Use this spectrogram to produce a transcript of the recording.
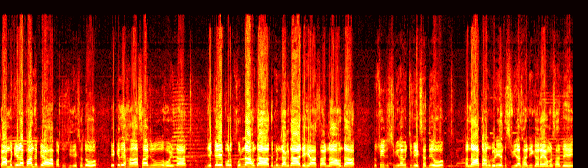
ਕੰਮ ਜਿਹੜਾ ਬੰਦ ਪਿਆ ਵਾ, ਪਰ ਤੁਸੀਂ ਦੇਖ ਸਕਦੇ ਹੋ, ਇਹ ਕਿਤੇ ਹਾਦਸਾ ਜ਼ਰੂਰ ਹੋ ਜਾਂਦਾ। ਜੇਕਰ ਇਹ ਪੁਲ ਖੁੱਲਾ ਹੁੰਦਾ ਤਾਂ ਮੈਨੂੰ ਲੱਗਦਾ ਅੱਜ ਇਹ ਹਾਦਸਾ ਨਾ ਹੁੰਦਾ। ਤੁਸੀਂ ਤਸਵੀਰਾਂ ਵਿੱਚ ਵੇਖ ਸਕਦੇ ਹੋ, ਹਾਲਾਤ ਤੁਹਾਨੂੰ ਜਿਹੜੀਆਂ ਤਸਵੀਰਾਂ ਸਾਂਝੀ ਕਰ ਰਹੇ ਅੰਮ੍ਰਿਤਸਰ ਦੇ।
